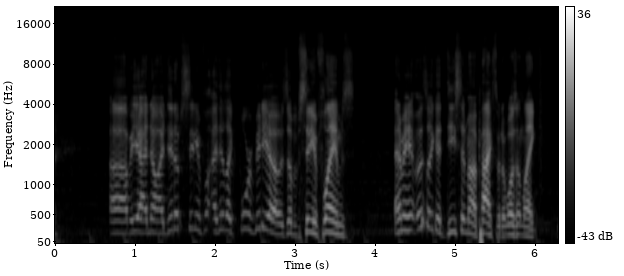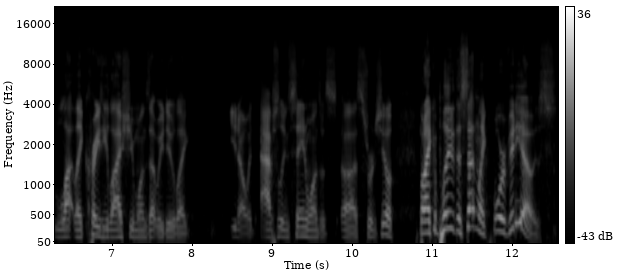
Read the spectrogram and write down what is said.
uh, but yeah, no, I did Obsidian. I did like four videos of Obsidian Flames. And I mean, it was like a decent amount of packs, but it wasn't like li- like crazy live stream ones that we do like you know, absolutely insane ones with uh, Sword and Shield. But I completed the set in like four videos,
